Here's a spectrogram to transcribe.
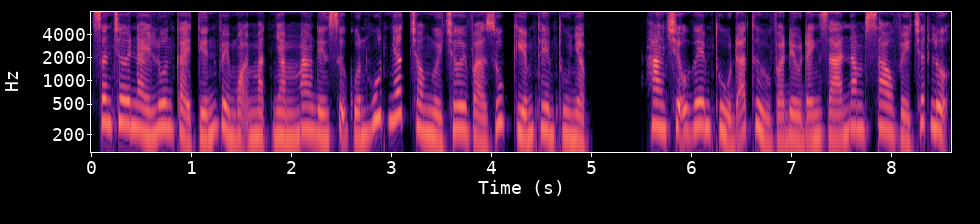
Sân chơi này luôn cải tiến về mọi mặt nhằm mang đến sự cuốn hút nhất cho người chơi và giúp kiếm thêm thu nhập. Hàng triệu game thủ đã thử và đều đánh giá 5 sao về chất lượng.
